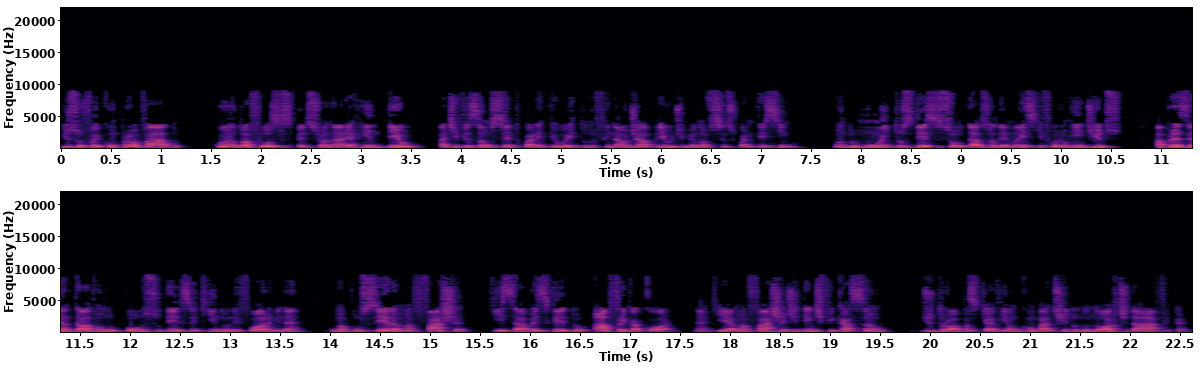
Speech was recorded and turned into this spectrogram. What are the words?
Isso foi comprovado quando a Força Expedicionária rendeu a Divisão 148 no final de abril de 1945 quando muitos desses soldados alemães que foram rendidos apresentavam no pulso deles aqui, no uniforme, né, uma pulseira, uma faixa que estava escrito Africa Corps, né, que é uma faixa de identificação de tropas que haviam combatido no norte da África,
